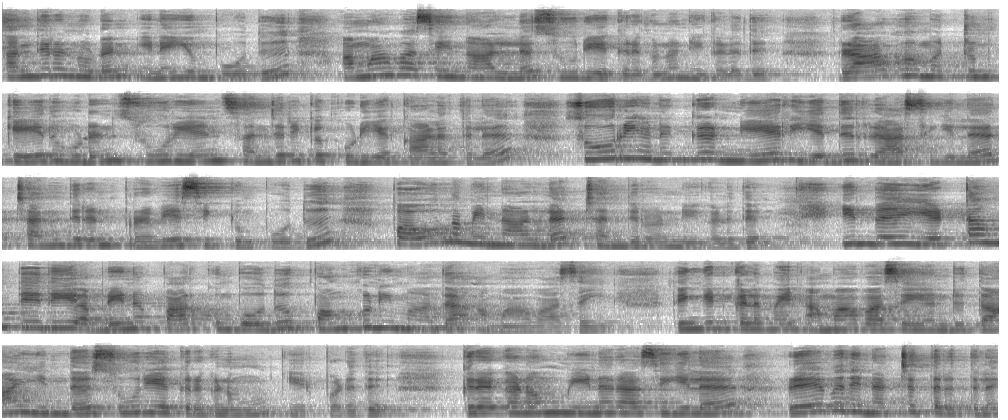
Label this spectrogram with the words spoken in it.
சந்திரனுடன் இணையும் போது அமாவாசை அமாவாசை நாளில் சூரிய கிரகணம் நிகழுது. ராகு மற்றும் கேதுவுடன் சூரியன் சஞ்சரிக்கக்கூடிய காலத்தில் சூரியனுக்கு நேர் எதிர் ராசியில் சந்திரன் பிரவேசிக்கும் போது பௌர்ணமி நாளில் சந்திரன் நிகழுது. இந்த எட்டாம் தேதி அப்படின்னு பார்க்கும்போது பங்குனி மாத அமாவாசை. திங்கட்கிழமை அமாவாசை அன்று தான் இந்த சூரிய கிரகணமும் ஏற்படுது. கிரகணம் மீனராசியில் ரேவதி நட்சத்திரத்தில்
